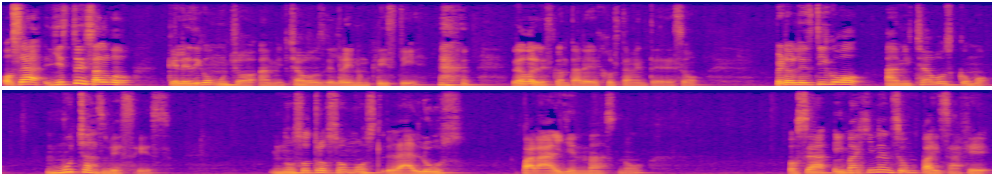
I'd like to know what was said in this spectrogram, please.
O sea, y esto es algo que le digo mucho a mis chavos del Reino Christi. Luego les contaré justamente de eso. Pero les digo a mis chavos como muchas veces nosotros somos la luz para alguien más, ¿no? O sea, imagínense un paisaje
